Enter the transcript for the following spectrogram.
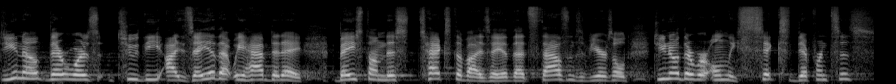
do you know there was to the Isaiah that we have today, based on this text of Isaiah that's thousands of years old, do you know there were only six differences?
